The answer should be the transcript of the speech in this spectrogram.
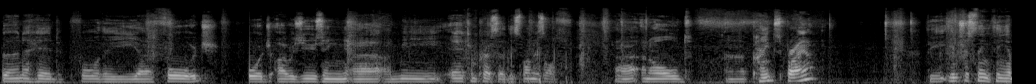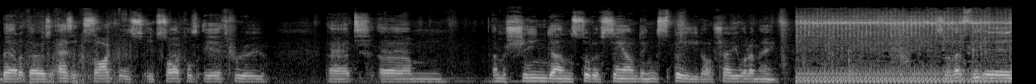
burner head for the uh, forge. Forge. I was using uh, a mini air compressor. This one is off uh, an old uh, paint sprayer. The interesting thing about it though is as it cycles, it cycles air through at um, a machine gun sort of sounding speed. I'll show you what I mean. So that's the air.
